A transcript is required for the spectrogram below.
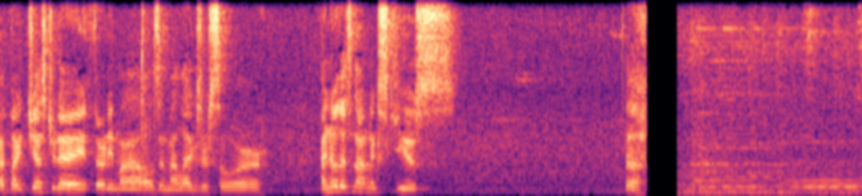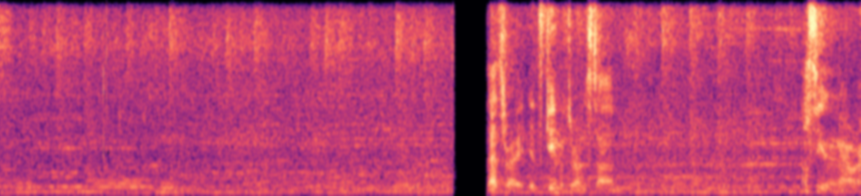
I biked yesterday, 30 miles, and my legs are sore. I know that's not an excuse. Ugh. That's right, it's Game of Thrones time. I'll see you in an hour.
